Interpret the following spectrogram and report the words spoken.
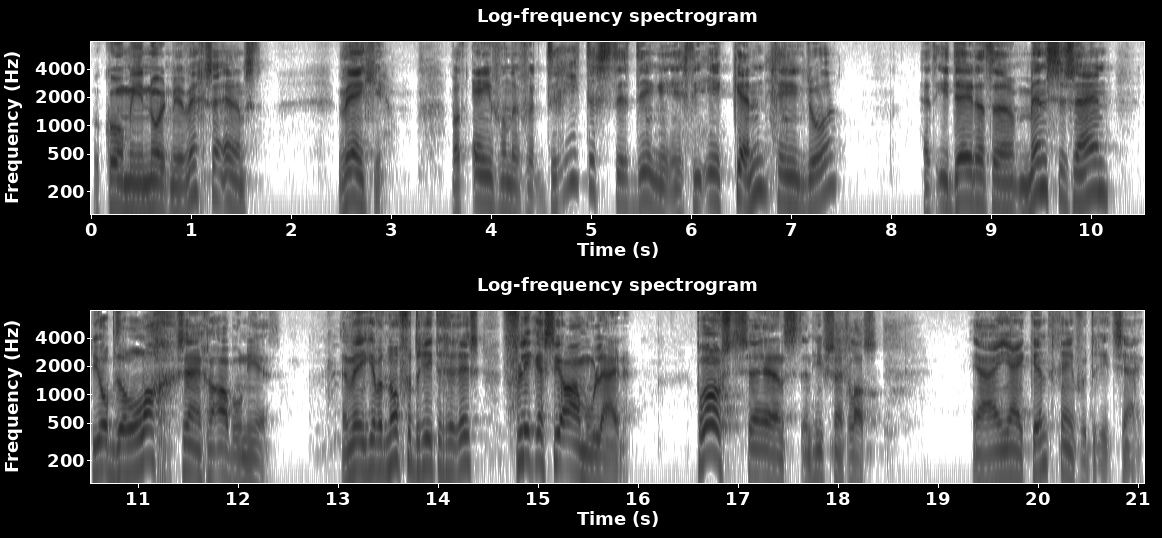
We komen hier nooit meer weg, zei Ernst. Weet je, wat een van de verdrietigste dingen is die ik ken, ging ik door? Het idee dat er mensen zijn die op de lach zijn geabonneerd. En weet je wat nog verdrietiger is? Flikkers die armoe lijden. Proost, zei Ernst en hief zijn glas. Ja, jij kent geen verdriet, zei ik.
